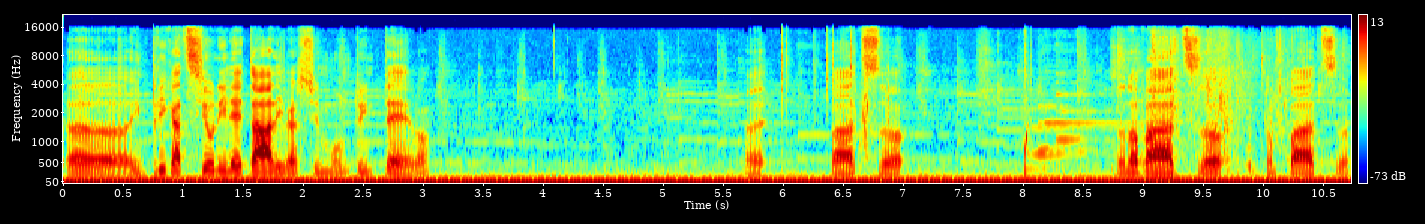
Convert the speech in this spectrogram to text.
uh, implicazioni letali verso il mondo intero. Vabbè, pazzo. Sono pazzo. Sono pazzo.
